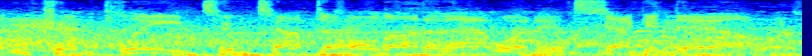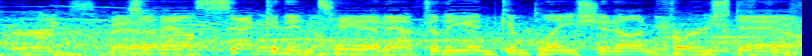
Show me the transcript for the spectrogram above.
incomplete. Too tough to hold on to that one. It's second down. So now second and ten after the incompletion on first down.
